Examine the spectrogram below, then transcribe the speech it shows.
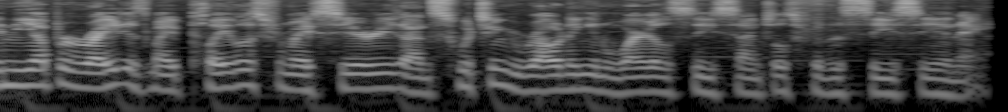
In the upper right is my playlist for my series on switching, routing, and wireless essentials for the CCNA.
